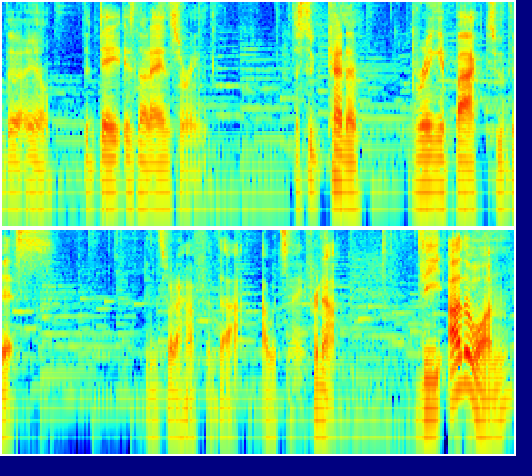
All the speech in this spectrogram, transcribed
the you know, the date is not answering. Just to kind of bring it back to this. And that's what I have for that, I would say, for now. The other one,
